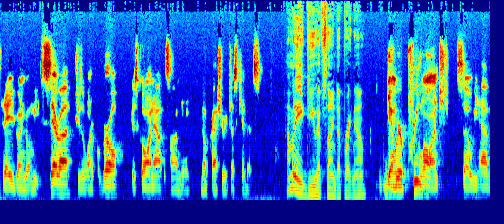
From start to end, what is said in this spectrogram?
Today, you're going to go meet Sarah. She's a wonderful girl just go on out. It's on me. No pressure. Just kibitz. How many do you have signed up right now? Again, we're pre-launch, so we have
